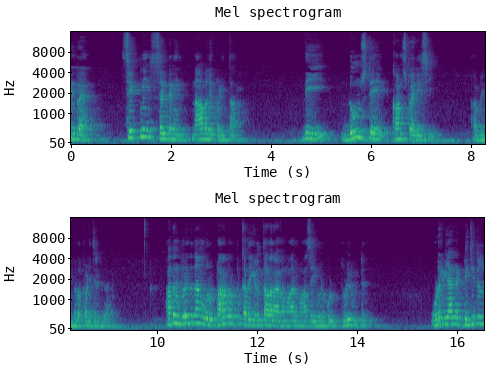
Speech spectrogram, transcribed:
என்ற சிட்னி செல்டனின் நாவலை படித்தார். தி டூம்ஸ்டே கான்ஸ்பைரசி அப்படின்றத படிச்சிருக்கிறார் அதன் பிறகுதான் ஒரு பரபரப்பு கதை எழுத்தாளராக மாறும் ஆசை இவருக்குள் துளிர்விட்டது. உடனடியாக டிஜிட்டல்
